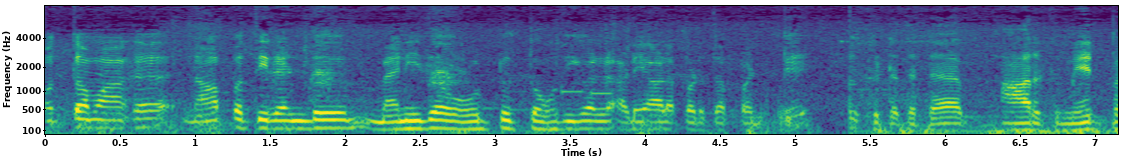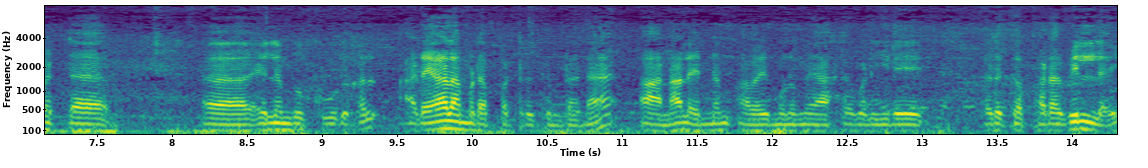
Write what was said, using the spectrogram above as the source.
மொத்தமாக நாற்பத்தி ரெண்டு மனித ஓட்டு தொகுதிகள் அடையாளப்படுத்தப்பட்டு கிட்டத்தட்ட ஆறுக்கு மேற்பட்ட எலும்புக்கூடுகள் அடையாளமிடப்பட்டிருக்கின்றன. ஆனால் இன்னும் அவை முழுமையாக வெளியிலே எடுக்கப்படவில்லை.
